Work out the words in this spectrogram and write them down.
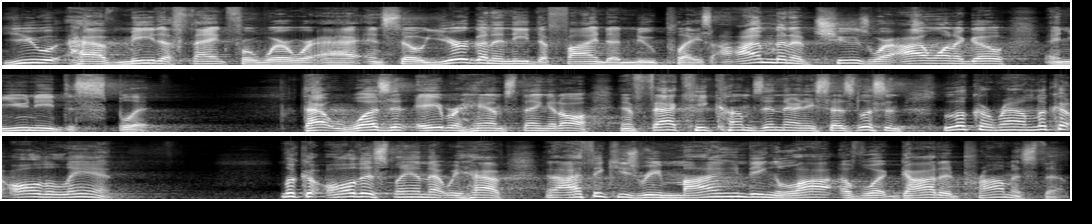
You have me to thank for where we're at. And so you're going to need to find a new place. I'm going to choose where I want to go, and you need to split. That wasn't Abraham's thing at all. In fact, he comes in there and he says, Listen, look around, look at all the land. Look at all this land that we have. And I think he's reminding Lot of what God had promised them.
